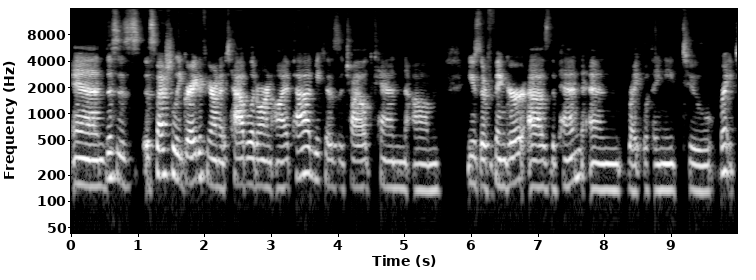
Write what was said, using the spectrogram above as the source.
And this is especially great if you're on a tablet or an iPad because the child can um, use their finger as the pen and write what they need to write.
